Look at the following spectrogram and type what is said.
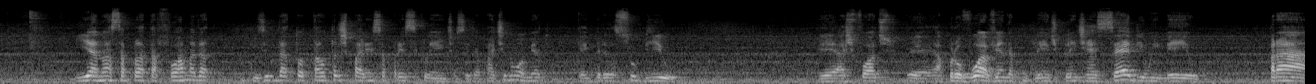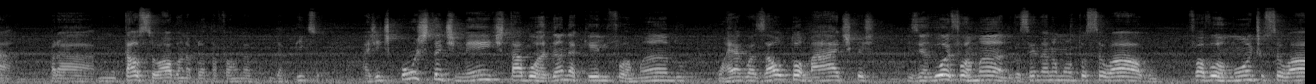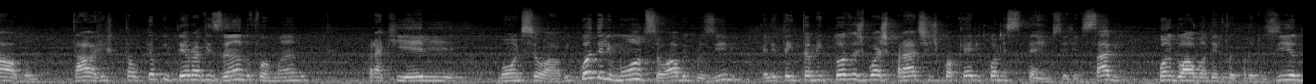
E a nossa plataforma, dá, inclusive, dá total transparência para esse cliente. Ou seja, a partir do momento que a empresa subiu é, as fotos, é, aprovou a venda com o cliente, o cliente recebe um e-mail para montar o seu álbum na plataforma da, da Pixel, a gente constantemente está abordando aquele formando com réguas automáticas, dizendo, oi formando, você ainda não montou seu álbum, por favor, monte o seu álbum. Tal. A gente está o tempo inteiro avisando o formando para que ele monte seu álbum. E quando ele monta o seu álbum, inclusive, ele tem também todas as boas práticas de qualquer e-commerce tem, ou seja, ele sabe quando o álbum dele foi produzido,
